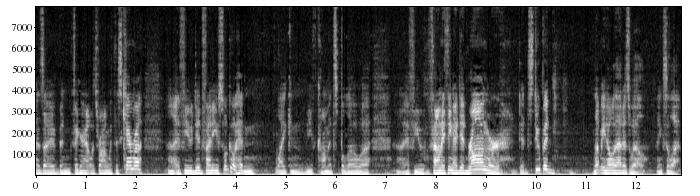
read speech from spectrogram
as I've been figuring out what's wrong with this camera. Uh, if you did find it useful, go ahead and like and leave comments below. Uh, uh, if you found anything I did wrong or did stupid, let me know that as well. Thanks a lot.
